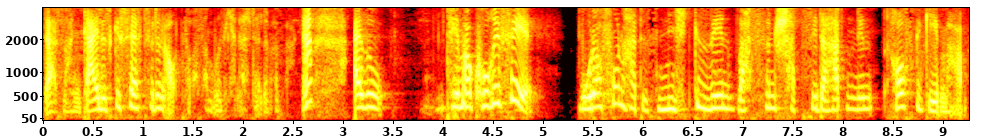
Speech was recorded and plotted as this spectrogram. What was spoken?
Das war ein geiles Geschäft für den Outsourcer, muss ich an der Stelle mal sagen. Ja? Also Thema Koryphäe. Vodafone hat es nicht gesehen, was für einen Schatz sie da hatten und den rausgegeben haben.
